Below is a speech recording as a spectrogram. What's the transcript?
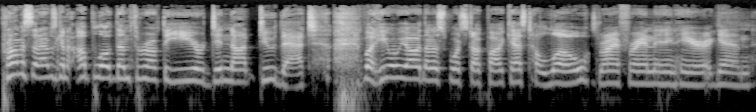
Promised that I was going to upload them throughout the year. Did not do that. But here we are on the Sports Talk Podcast. Hello, it's Ryan Foran in here again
